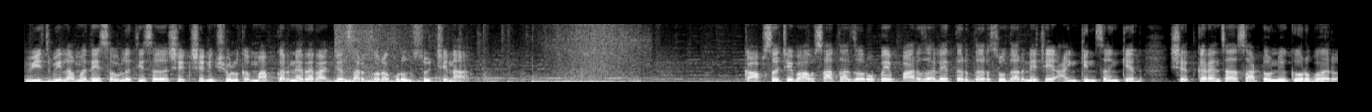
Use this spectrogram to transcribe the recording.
वीज बिलामध्ये सवलतीसह शैक्षणिक शुल्क माफ करणाऱ्या राज्य सरकाराकडून सूचना. कापसाचे भाव सात हजार रुपये पार झाले तर दर सुधारण्याचे आणखीन संकेत. शेतकऱ्यांचा साठवणुकीवर भर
